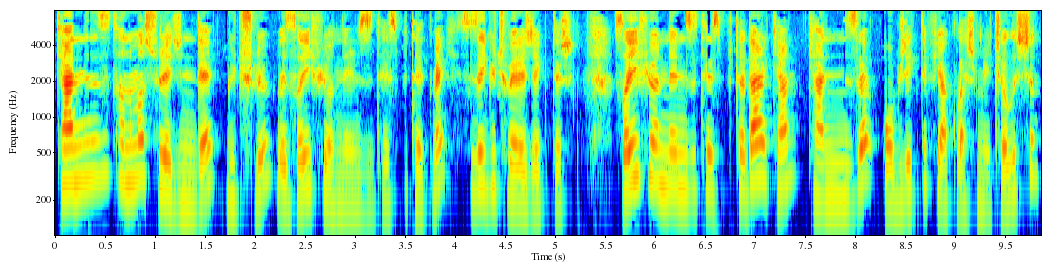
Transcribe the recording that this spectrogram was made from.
Kendinizi tanıma sürecinde güçlü ve zayıf yönlerinizi tespit etmek size güç verecektir. Zayıf yönlerinizi tespit ederken kendinize objektif yaklaşmaya çalışın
